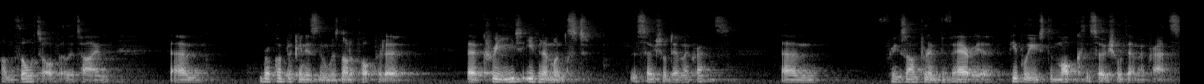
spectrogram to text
unthought of at the time. Um, republicanism was not a popular uh, creed, even amongst the Social Democrats. Um, for example, in Bavaria, people used to mock the Social Democrats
